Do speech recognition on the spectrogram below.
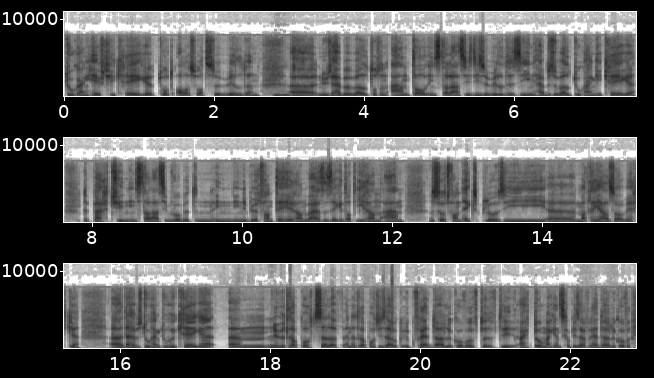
toegang heeft gekregen tot alles wat ze wilden. Mm -hmm. uh, nu, ze hebben wel tot een aantal installaties die ze wilden zien, hebben ze wel toegang gekregen. De Parchin-installatie bijvoorbeeld in, in, in, de buurt van Teheran, waar ze zeggen dat Iran aan een soort van explosiemateriaal uh, zou werken. daar hebben ze toegang toe gekregen. Ehm, nu, het rapport zelf, en het rapport is daar ook, ook vrij duidelijk over, of de atoomagentschap is daar vrij duidelijk over,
